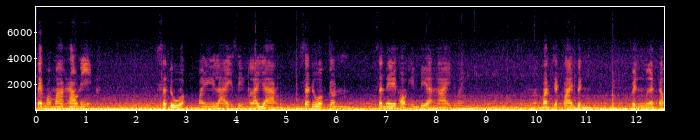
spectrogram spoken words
แต่พอมาคราวนี้ สะดวก ไปหลายสิ่งหลายอย่าง สะดวกจนเสน่ห์ของอินเดียหายไปมันมันจะกลายเป็นเป็นเหมือนกับ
